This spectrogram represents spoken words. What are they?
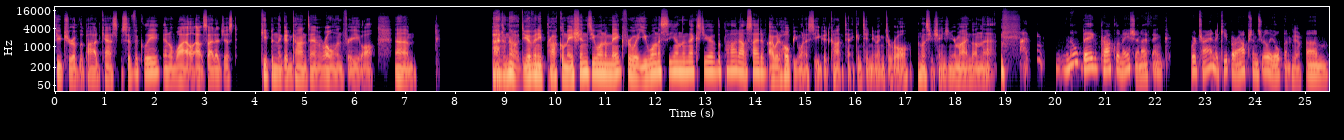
future of the podcast specifically in a while outside of just keeping the good content rolling for you all. Um, I don't know. Do you have any proclamations you want to make for what you want to see on the next year of the pod outside of I would hope you want to see good content continuing to roll, unless you're changing your mind on that. I think no big proclamation. I think we're trying to keep our options really open. Yeah. Um,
